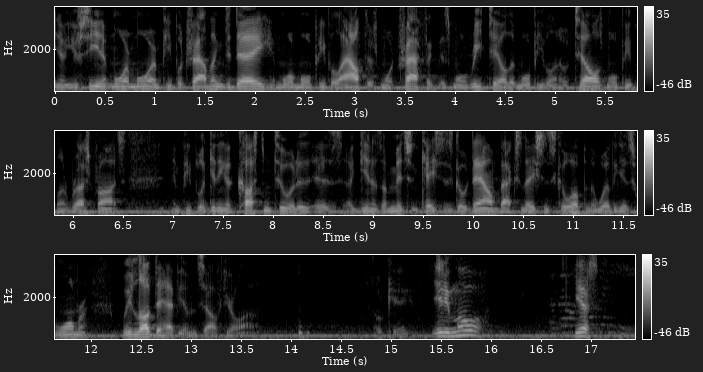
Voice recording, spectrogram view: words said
you know, you're seeing it more and more, and people traveling today, and more and more people out. There's more traffic, there's more retail, there's more people in hotels, more people in restaurants, and people are getting accustomed to it as, again, as I mentioned, cases go down, vaccinations go up, and the weather gets warmer. We'd love to have you in South Carolina. Okay. Any more? About Yes. How many,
